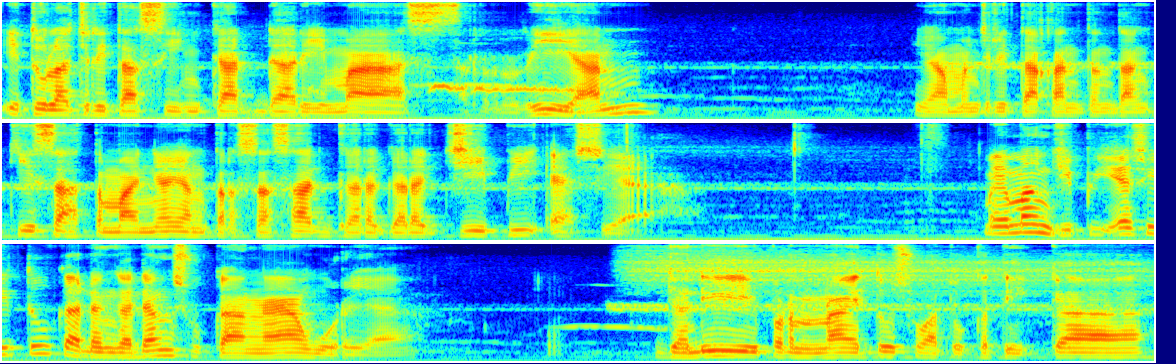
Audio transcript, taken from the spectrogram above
Itulah cerita singkat dari Mas Rian Yang menceritakan tentang kisah temannya yang tersesat gara-gara GPS ya. Memang GPS itu kadang-kadang suka ngawur ya. Jadi pernah itu suatu ketika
